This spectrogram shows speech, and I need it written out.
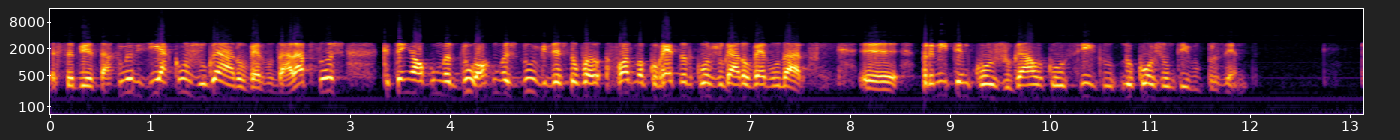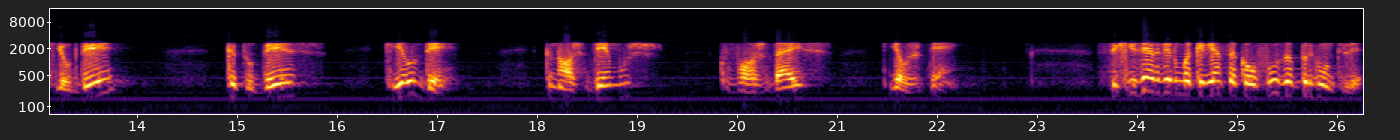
a saber dar. Como eu dizia, a conjugar o verbo dar. Há pessoas que têm alguma, algumas dúvidas sobre a forma correta de conjugar o verbo dar. Uh, Permitem-me conjugá-lo consigo no conjuntivo presente. Que eu dê, que tu dês, que ele dê. Que nós demos, que vós deis, que eles deem. Se quiser ver uma criança confusa, pergunte-lhe:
